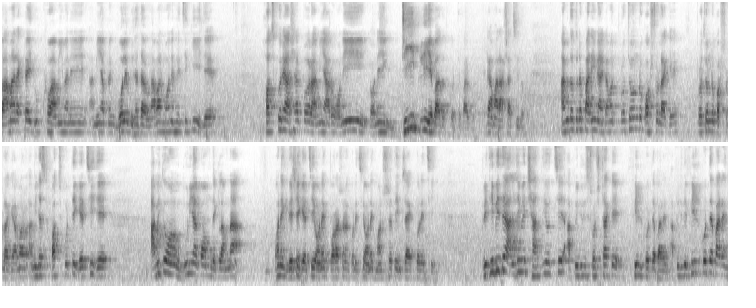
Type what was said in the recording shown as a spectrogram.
তো আমার একটাই দুঃখ, আমি মানে আমি আপনাকে বলে বুঝাতে পারব না। আমার মনে হয়েছে কি যে, হজ করে আসার পর আমি আরও অনেক অনেক ডিপলি এবাদত করতে পারব, এটা আমার আশা ছিল। আমি ততটা পারি না, এটা আমার প্রচণ্ড কষ্ট লাগে, প্রচণ্ড কষ্ট লাগে। আমার, আমি জাস্ট হজ করতে গেছি যে, আমি তো দুনিয়া কম দেখলাম না, অনেক দেশে গেছি, অনেক পড়াশোনা করেছি, অনেক মানুষের সাথে ইন্টারাক্ট করেছি। পৃথিবীতে আলটিমেট শান্তি হচ্ছে আপনি যদি স্রষ্টাকে ফিল করতে পারেন, আপনি যদি ফিল করতে পারেন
